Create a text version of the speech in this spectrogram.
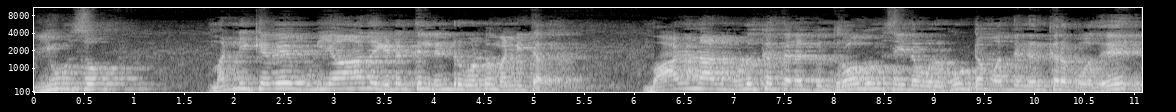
யூசுப் மன்னிக்கவே முடியாத இடத்தில் நின்று கொண்டு மன்னித்தவர். வாழ்நாள் முழுக்க தனக்கு துரோகம் செய்த ஒரு கூட்டம் வந்து நிற்கிற போது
